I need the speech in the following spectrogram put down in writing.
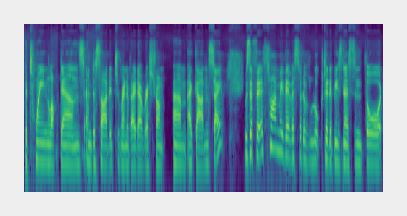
between lockdowns and decided to renovate our restaurant um, at Garden State. It was the first time we've ever sort of looked at a business and thought,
